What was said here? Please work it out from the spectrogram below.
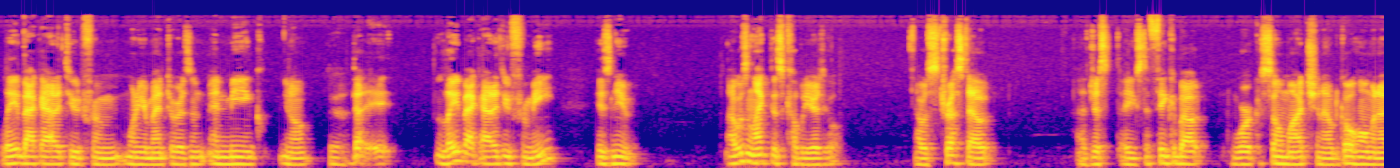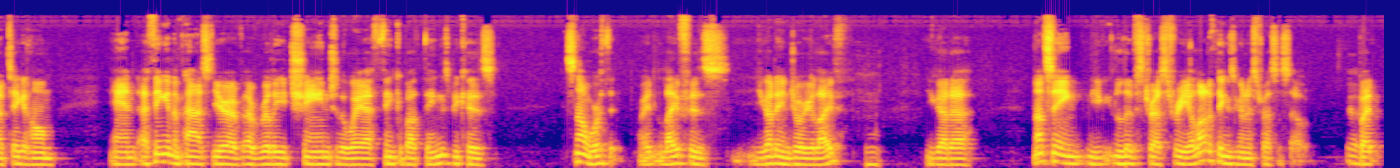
laid back attitude from one of your mentors, and, and me, you know, Yeah. that it, laid back attitude for me is new. I wasn't like this a couple years ago. I was stressed out. I just I used to think about work so much, and I would go home and I'd take it home. And I think in the past year, I've, I've really changed the way I think about things because it's not worth it, right? Life is you got to enjoy your life. You got to not saying you live stress free. A lot of things are going to stress us out, Yeah. but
